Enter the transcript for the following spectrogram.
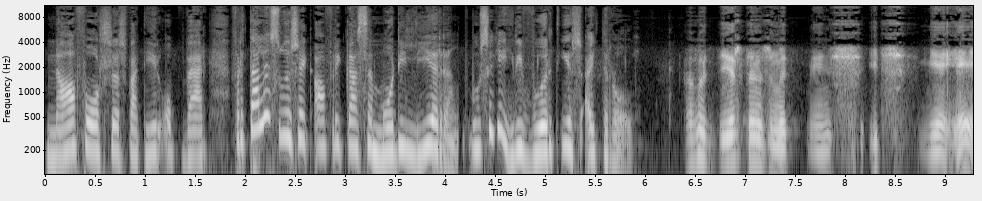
navorsers wat hierop werk. Vertel ons oor Suid-Afrika se modellering. Hoe sou jy hierdie woord eers uitrol? Nou goed, eerstens moet mens iets mee hê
